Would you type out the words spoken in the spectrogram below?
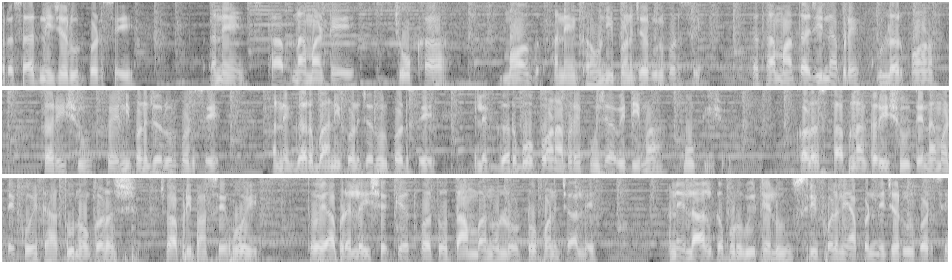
પ્રસાદની જરૂર પડશે અને સ્થાપના માટે ચોખા, મગ અને ઘઉંની પણ જરૂર પડશે. તથા માતાજીને આપણે કુલર પણ કરીશું, તો એની પણ જરૂર પડશે અને ગરબાની પણ જરૂર પડશે, એટલે ગરબો પણ આપણે પૂજા વિધિમાં મૂકીશું. કળશ સ્થાપના કરીશું, તેના માટે કોઈ ધાતુનો કળશ જો આપણી પાસે હોય, તો એ આપણે લઈ શકીએ અથવા તો તાંબાનો લોટો પણ ચાલે અને લાલ કપડું વીટેલું શ્રીફળની આપણને જરૂર પડશે,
